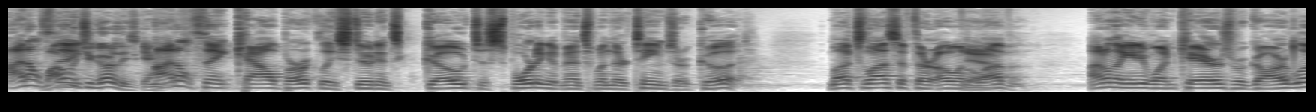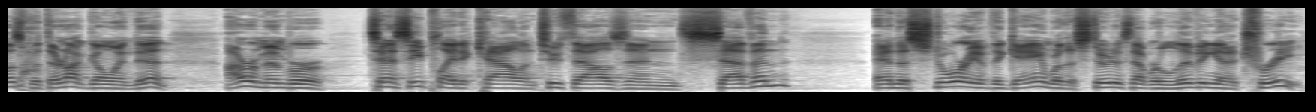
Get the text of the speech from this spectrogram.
I don't. Why think, would you go to these games? I don't think Cal Berkeley students go to sporting events when their teams are good, much less if they're zero and Yeah. eleven. I don't think anyone cares, regardless. But they're not going then. I remember Tennessee played at Cal in 2007, and the story of the game were the students that were living in a tree.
